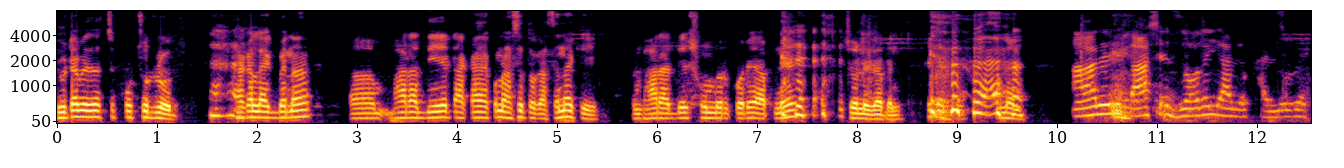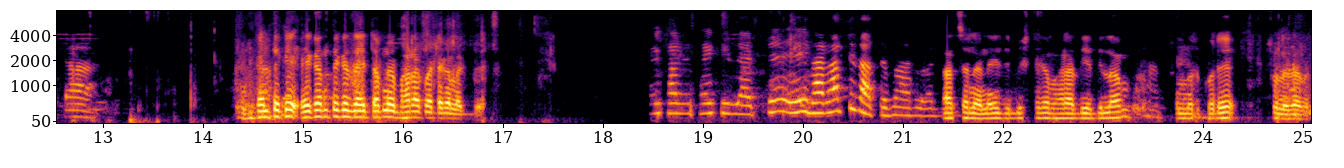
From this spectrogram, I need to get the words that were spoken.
দুইটা বেজে যাচ্ছে প্রচুর রোদ। টাকা লাগবে না। ভাড়া দিয়ে টাকা এখন আছে তো কাছে নাকি? ভাড়া দিয়ে সুন্দর করে আপনি চলে যাবেন। ঠিক আছে? নেন। আর এই গাছে জ্বরেই আগে খাইলো বেটা। এখান থেকে এখান থেকে যাইতে আপনার ভাড়া কয় টাকা লাগবে? পারব আচ্ছা এই যে বিশ টাকা ভাড়া দিয়ে দিলাম সুন্দর করে চলে যাবেন।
